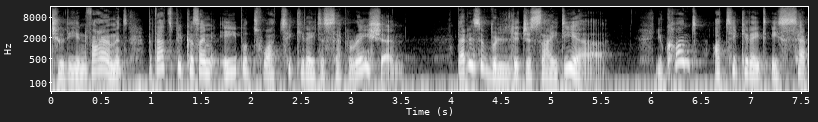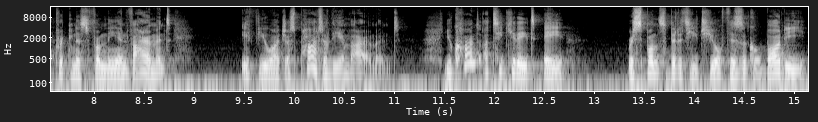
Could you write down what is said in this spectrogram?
to the environment, but that's because I'm able to articulate a separation. That is a religious idea. You can't articulate a separateness from the environment if you are just part of the environment. You can't articulate a responsibility to your physical body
